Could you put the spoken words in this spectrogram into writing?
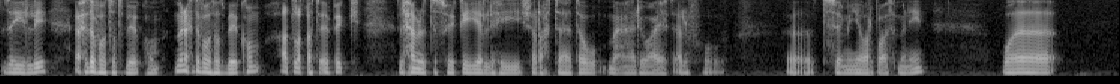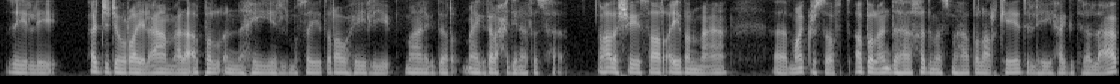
زي اللي أحذفوا تطبيقهم. من أحذفوا تطبيقهم؟ أطلقت Epic الحملة التسويقية اللي هي شرحتها تو مع رواية 1984 وزي اللي أججوا الرأي العام على أبل إن هي المسيطرة وهي اللي ما نقدر ما يقدر أحد ينافسها. وهذا الشيء صار أيضا مع آه، مايكروسوفت. أبل عندها خدمة اسمها Apple Arcade اللي هي حقت الألعاب.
